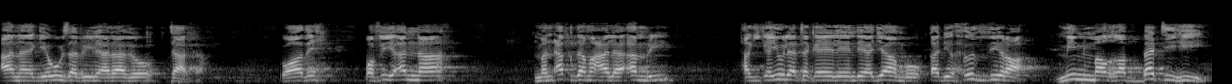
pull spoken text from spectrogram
anageuza vile anavyotaka. Wazi wa fihi anna man aqdama ala amri hakika yule atakayeliendea jambo kad hudhira min maghabbatihi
